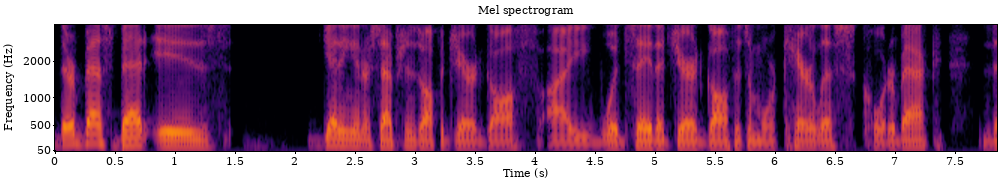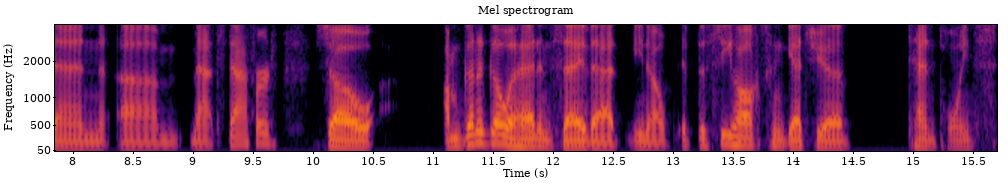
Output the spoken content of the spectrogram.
their best bet is getting interceptions off of Jared Goff. I would say that Jared Goff is a more careless quarterback than um, Matt Stafford. So I'm going to go ahead and say that, you know, if the Seahawks can get you 10 points,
